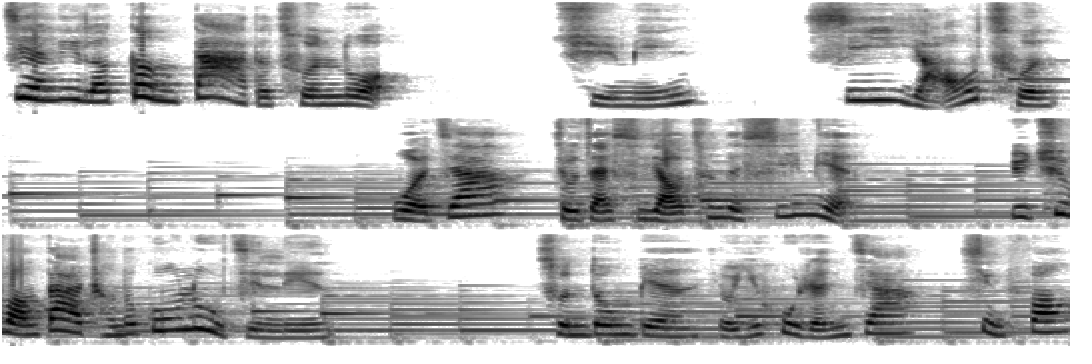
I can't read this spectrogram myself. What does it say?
建立了更大的村落，取名西窑村。我家就在西窑村的西面，与去往大城的公路紧邻。村东边有一户人家。姓方，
